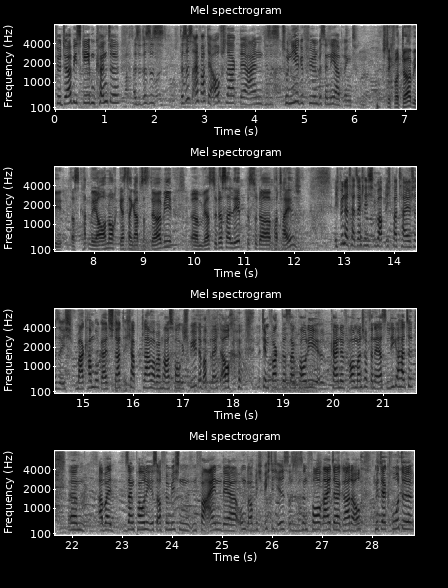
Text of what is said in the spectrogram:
für Derbys geben könnte. Also das ist, das ist einfach der Aufschlag, der einen dieses Turniergefühl ein bisschen näher bringt. Stichwort Derby, das hatten wir ja auch noch. Gestern gab es das Derby. Ähm, wie hast du das erlebt? Bist du da parteiisch? Ich bin da tatsächlich überhaupt nicht parteiisch. Also ich mag Hamburg als Stadt. Ich habe klar mal beim HSV gespielt, aber vielleicht auch mit dem Fakt, dass St. Pauli keine Frauenmannschaft in der ersten Liga hatte. Ähm, aber St. Pauli ist auch für mich ein, ein, Verein, der unglaublich wichtig ist. Also sie sind Vorreiter, gerade auch mit der Quote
